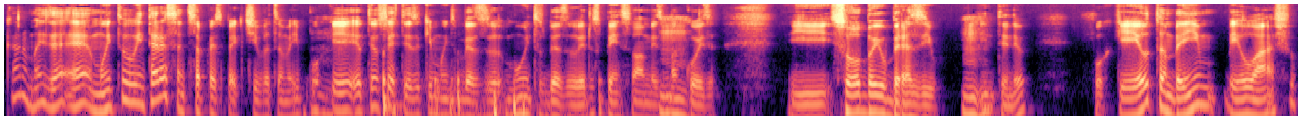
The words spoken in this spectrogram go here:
Cara, mas é, é, muito interessante essa perspectiva também, porque hum. eu tenho certeza que muito, muitos brasileiros pensam a mesma hum. coisa e sobre o Brasil, uhum. entendeu? Porque eu também, eu acho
